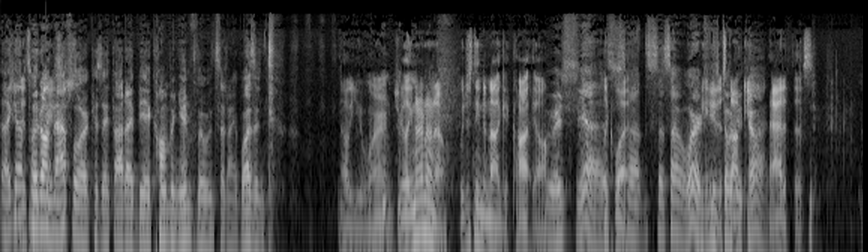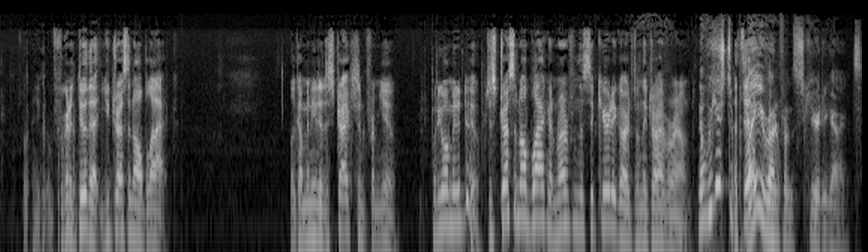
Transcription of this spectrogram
I She got put on that floor because I thought I'd be a calming influence, and I wasn't. No, you weren't. You're like, no, no, no. We just need to not get caught, y'all. Which yeah, Like that's what? How, that's how it works. You need to just don't stop get being caught. bad at this. If we're gonna do that, you dress in all black. Look, I'm gonna need a distraction from you. What do you want me to do? Just dress in all black and run from the security guards when they drive around. No, we used to That's play it? run from the security guards.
